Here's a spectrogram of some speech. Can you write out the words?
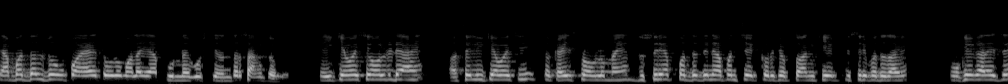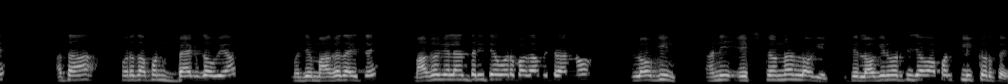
त्याबद्दल जो उपाय आहे तो तुम्हाला या पूर्ण गोष्टीनंतर सांगतो मी. तर ई केवायसी ऑलरेडी आहे. असेल ई केवायसी तर काहीच प्रॉब्लेम नाही दुसऱ्या पद्धतीने आपण चेक करू शकतो. आणखी एक तिसरी पद्धत आहे. ओके करायचे आता परत आपण बॅक जाऊया. म्हणजे मागं जायचंय. मागं गेल्यानंतर इथे वर बघा मित्रांनो लॉग इन आणि एक्सटर्नल लॉग इन इथे लॉग इन वरती जेव्हा आपण क्लिक करतोय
